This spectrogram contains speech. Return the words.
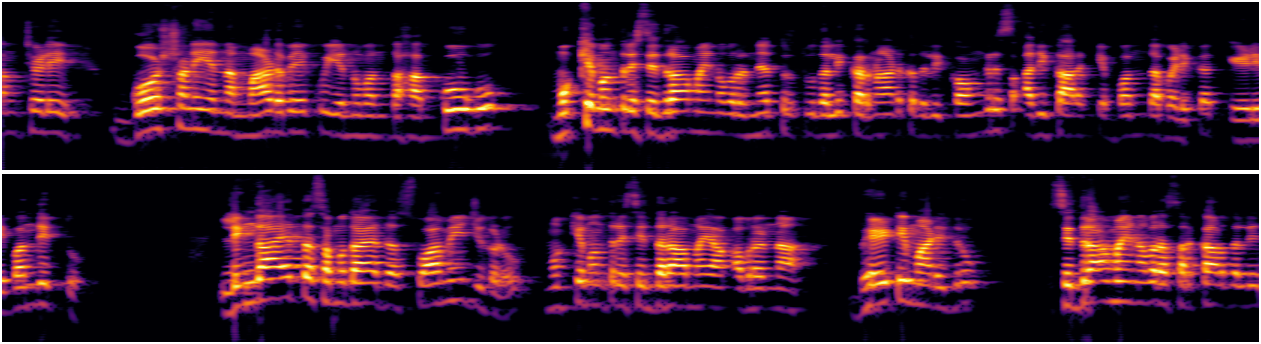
ಅಂಥೇಳಿ ಘೋಷಣೆಯನ್ನ ಮಾಡಬೇಕು ಎನ್ನುವಂತಹ ಕೂಗು ಮುಖ್ಯಮಂತ್ರಿ ಸಿದ್ದರಾಮಯ್ಯನವರ ನೇತೃತ್ವದಲ್ಲಿ ಕರ್ನಾಟಕದಲ್ಲಿ ಕಾಂಗ್ರೆಸ್ ಅಧಿಕಾರಕ್ಕೆ ಬಂದ ಬಳಿಕ ಕೇಳಿ ಬಂದಿತ್ತು. ಲಿಂಗಾಯತ ಸಮುದಾಯದ ಸ್ವಾಮೀಜಿಗಳು ಮುಖ್ಯಮಂತ್ರಿ ಸಿದ್ದರಾಮಯ್ಯ ಅವರನ್ನ ಭೇಟಿ ಮಾಡಿದ್ರು. ಸಿದ್ದರಾಮಯ್ಯನವರ ಸರ್ಕಾರದಲ್ಲಿ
